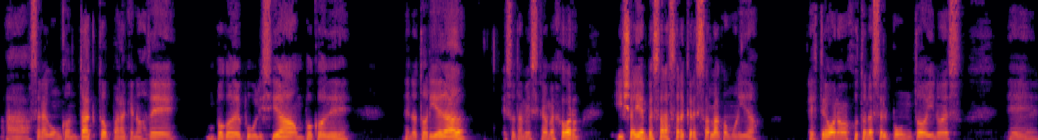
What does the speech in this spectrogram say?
hacer algún contacto para que nos dé un poco de publicidad, un poco de, notoriedad, eso también sería mejor. Y ya ahí empezar a hacer crecer la comunidad. Este, bueno, justo no es el punto y no es eh,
